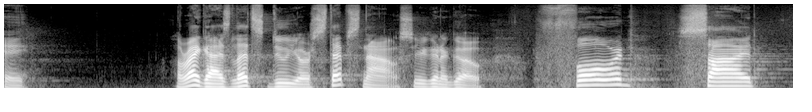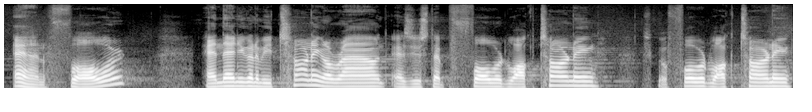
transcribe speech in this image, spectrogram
eight. All right, guys, let's do your steps now. So you're going to go forward, side, and forward. And then you're going to be turning around as you step forward, walk, turning. So go forward, walk, turning,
